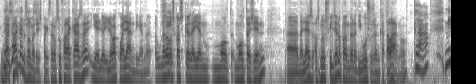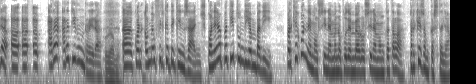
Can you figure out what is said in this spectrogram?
No és clar el que no és el mateix, perquè estàs al sofà de casa i allò, i allò va quallant, diguem-ne. Una de Sí. les coses que deien molt, molta gent eh, d'allà els meus fills ja no poden veure dibuixos en català, no? Clar. Mira, uh, uh, uh, ara, ara tiro enrere. Uh, quan el meu fill, que té 15 anys, quan era petit, un dia em va dir per què quan anem al cinema no podem veure el cinema en català? Per què és en castellà?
